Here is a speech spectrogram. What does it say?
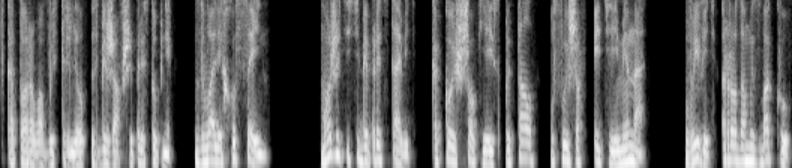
в которого выстрелил сбежавший преступник, звали Хусейн. Можете себе представить, какой шок я испытал, услышав эти имена? Вы ведь родом из Баку,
